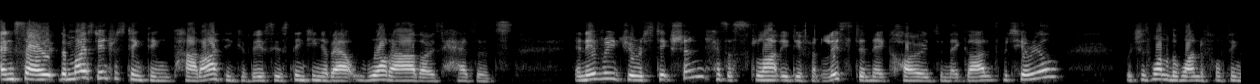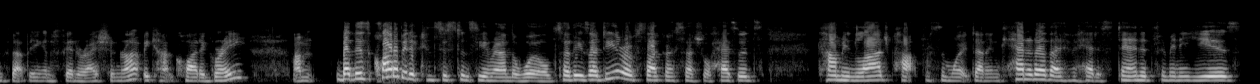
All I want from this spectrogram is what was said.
And so the most interesting thing part I think of this is thinking about what are those hazards. And every jurisdiction has a slightly different list in their codes and their guidance material, which is one of the wonderful things about being in a federation, right? We can't quite agree. Um, but there's quite a bit of consistency around the world. So these idea of psychosocial hazards come in large part from some work done in Canada. They have had a standard for many years.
